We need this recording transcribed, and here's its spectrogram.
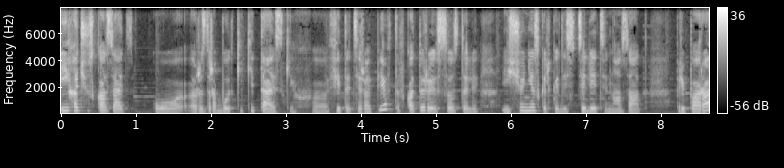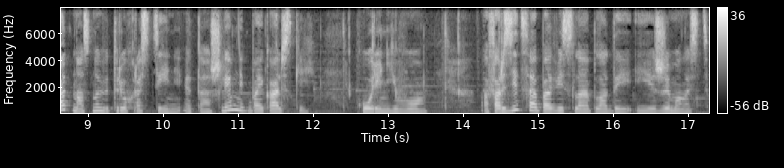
И хочу сказать о разработке китайских э, фитотерапевтов, которые создали еще несколько десятилетий назад препарат на основе трех растений. Это шлемник байкальский, корень его, форзиция повислая плоды и жимолость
